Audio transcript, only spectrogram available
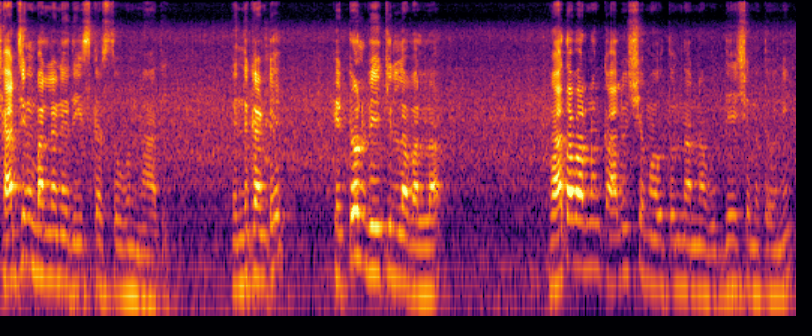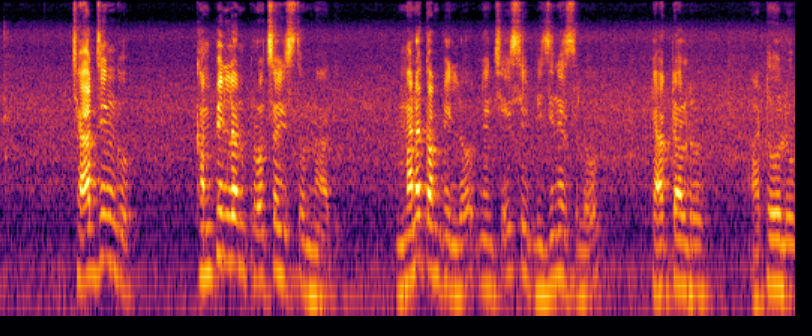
ఛార్జింగ్ బండ్లనే తీసుకొస్తూ ఉన్నది. ఎందుకంటే పెట్రోల్ వెహికల్ల వల్ల వాతావరణం కాలుష్యం అవుతుందన్న ఉద్దేశంతో ఛార్జింగ్ కంపెనీలను ప్రోత్సహిస్తున్నది. మన కంపెనీలో నేను చేసే బిజినెస్లో ట్రాక్టర్లు ఆటోలు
